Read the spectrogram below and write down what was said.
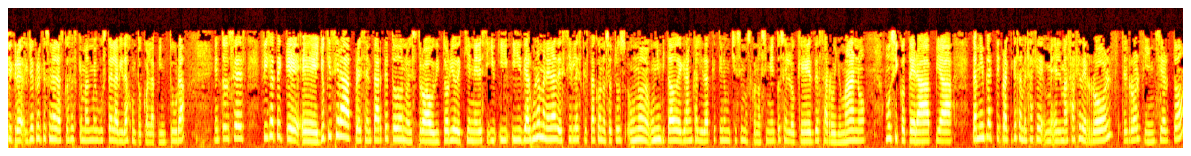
Yo creo, yo creo que es una de las cosas que más me gusta en la vida junto con la pintura. Entonces, fíjate que eh, yo quisiera presentarte todo nuestro auditorio de quién eres y, y, de alguna manera decirles que está con nosotros uno, un invitado de gran calidad que tiene muchísimos conocimientos en lo que es desarrollo humano, musicoterapia, también practicas el, mensaje, el masaje de Rolf, el Rolfing, ¿cierto?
